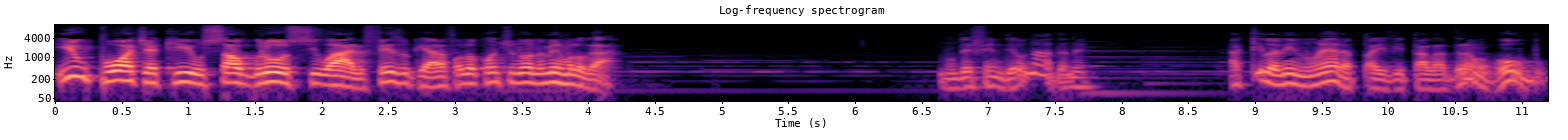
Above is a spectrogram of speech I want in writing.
E o pote aqui, o sal grosso e o alho, fez o que? Ela falou, continuou no mesmo lugar. Não defendeu nada, né? Aquilo ali não era para evitar ladrão, roubo.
